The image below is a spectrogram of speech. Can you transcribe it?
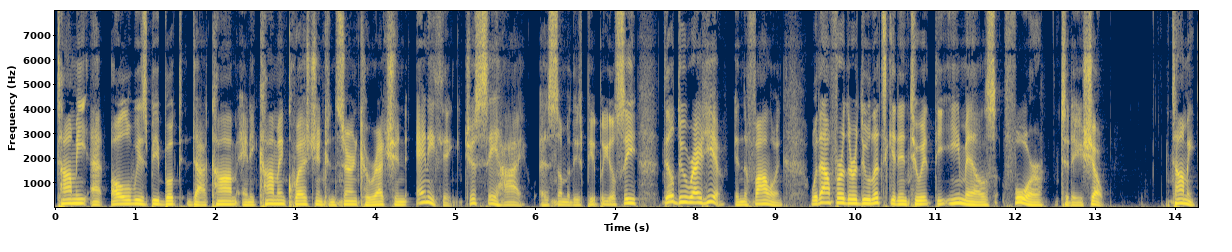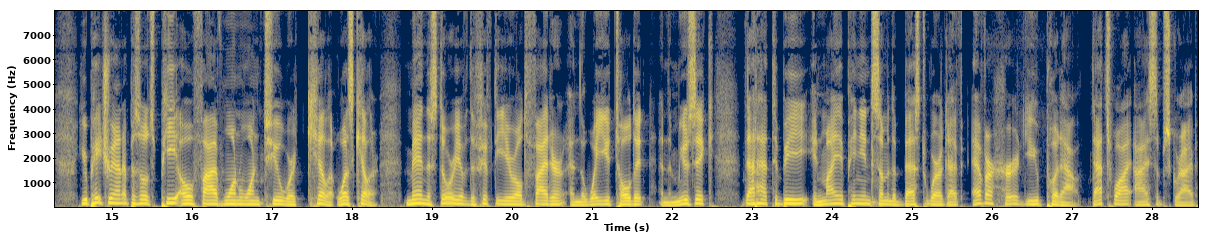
Tommy at alwaysbebooked.com. Any comment, question, concern, correction, anything, just say hi. As some of these people you'll see, they'll do right here in the following. Without further ado, let's get into it. The emails for today's show. Tommy, your Patreon episodes P05112 were killer, was killer. Man, the story of the 50 year old fighter and the way you told it and the music, that had to be, in my opinion, some of the best work I've ever heard you put out. That's why I subscribe.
